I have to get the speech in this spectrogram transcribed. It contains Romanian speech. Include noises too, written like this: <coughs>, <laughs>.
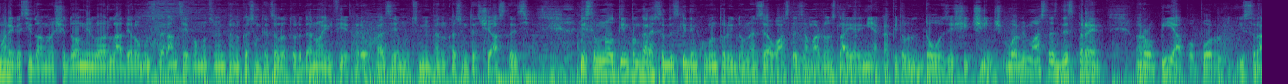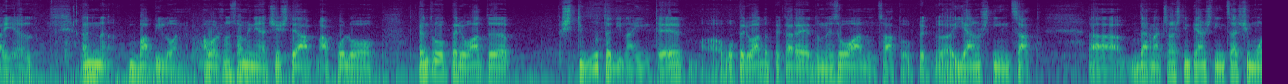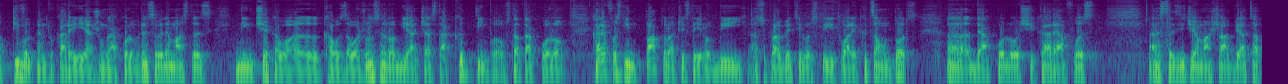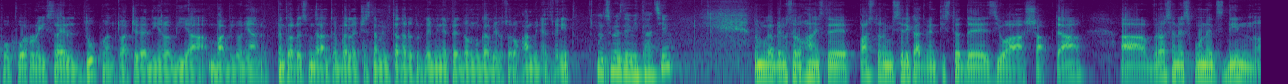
Bun regăsit, doamnelor și domnilor, la Dialogul Speranței. Vă mulțumim pentru că sunteți alături de noi în fiecare ocazie. Mulțumim pentru că sunteți și astăzi. Este un nou timp în care să deschidem Cuvântul lui Dumnezeu. Astăzi am ajuns la Ieremia, capitolul 25. Vorbim astăzi despre robia poporului Israel în Babilon. Au ajuns oamenii aceștia acolo pentru o perioadă știută dinainte, o perioadă pe care Dumnezeu a anunțat-o, i-a înștiințat Uh, dar în același timp i-a înștiințat și motivul pentru care ei ajung acolo. Vrem să vedem astăzi din ce cauză au ajuns în robia aceasta, cât timp au stat acolo, care a fost impactul acestei robii asupra vieților spirituale, cât s-au întors uh, de acolo și care a fost uh, să zicem așa, viața poporului Israel după întoarcerea din robia babiloniană. Pentru a răspunde la întrebările acestea am invitat alături de mine pe domnul Gabriel Sorohan. Bine ați venit! Mulțumesc de invitație! Domnul Gabriel Sorohan este pastor în Biserica Adventistă de ziua șaptea. Vreau să ne spuneți din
